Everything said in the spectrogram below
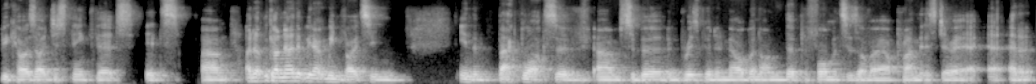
because I just think that it's. Um, I, don't, look, I know that we don't win votes in in the back blocks of um, suburban Brisbane and Melbourne on the performances of our prime minister at, at, a,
